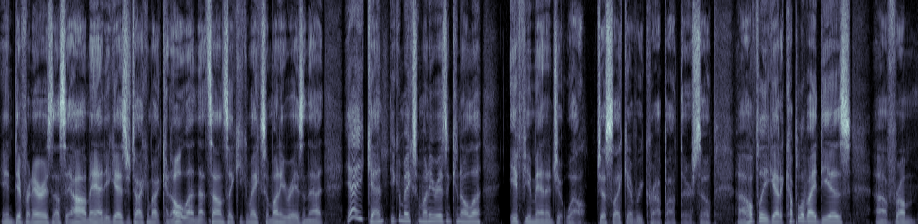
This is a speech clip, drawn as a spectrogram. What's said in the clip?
in different areas and they'll say, oh man, you guys are talking about canola and that sounds like you can make some money raising that. Yeah, you can. You can make some money raising canola if you manage it well, just like every crop out there. So, uh, hopefully, you got a couple of ideas uh, from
